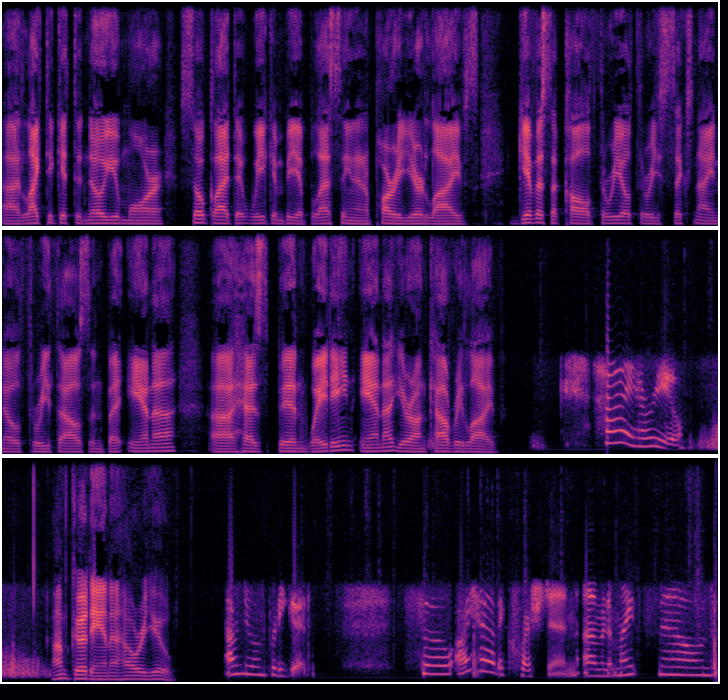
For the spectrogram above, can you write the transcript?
Uh, I'd like to get to know you more. So glad that we can be a blessing and a part of your lives. Give us a call, 303 690 3000. But Anna uh, has been waiting. Anna, you're on Calvary Live. Hi, how are you? I'm good, Anna. How are you? I'm doing pretty good. So I had a question, um, and it might sound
